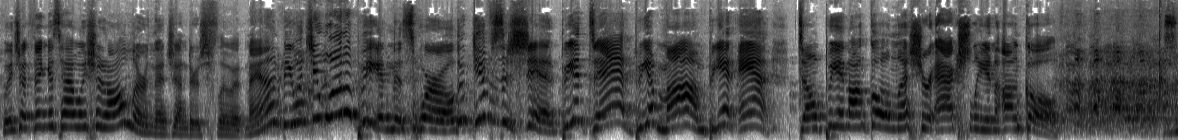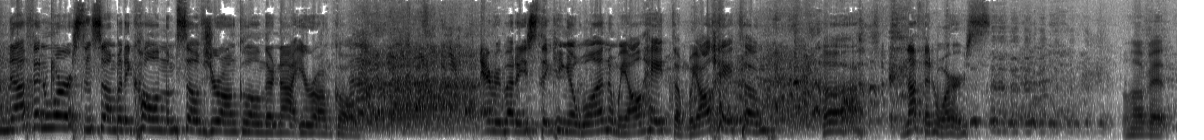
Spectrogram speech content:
Which I think is how we should all learn that gender's fluid, man. Be what you want to be in this world. Who gives a shit? Be a dad, be a mom, be an aunt. Don't be an uncle unless you're actually an uncle. There's nothing worse than somebody calling themselves your uncle and they're not your uncle. Everybody's thinking of one and we all hate them. We all hate them. Ugh, nothing worse. Love it.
